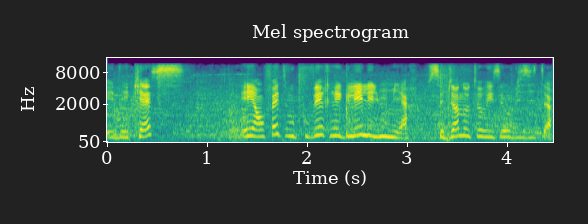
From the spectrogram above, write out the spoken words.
et des caisses. Et en fait, vous pouvez régler les lumières. C'est bien autorisé aux visiteurs.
